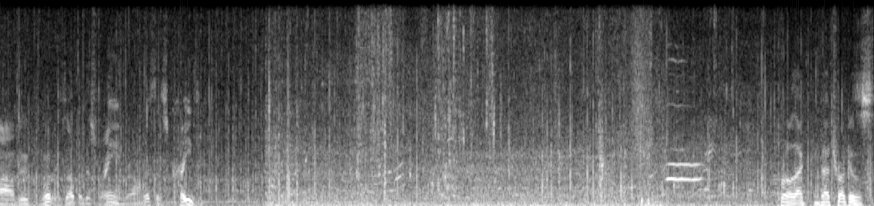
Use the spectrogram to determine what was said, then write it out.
wow, dude. What is up with this rain, bro? This is crazy. Bro, that, that truck is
